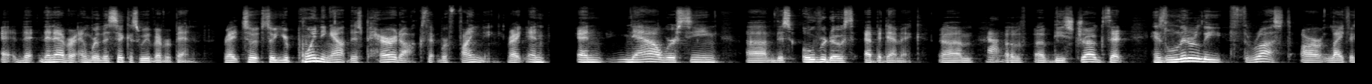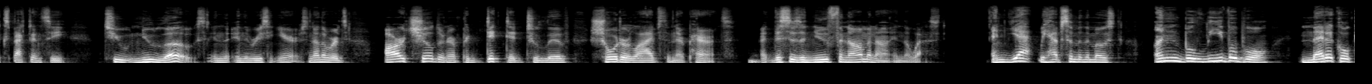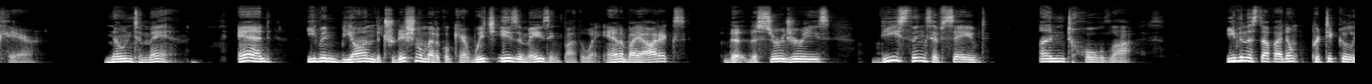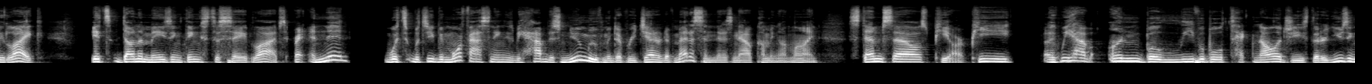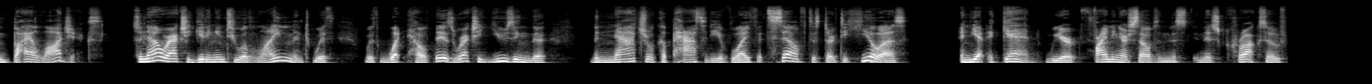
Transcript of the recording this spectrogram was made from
uh, than ever, and we're the sickest we've ever been, right? So, so you're pointing out this paradox that we're finding, right? And and now we're seeing um, this overdose epidemic um, yeah. of of these drugs that has literally thrust our life expectancy to new lows in the in the recent years. In other words, our children are predicted to live shorter lives than their parents. Right? This is a new phenomenon in the West, and yet we have some of the most unbelievable medical care known to man, and even beyond the traditional medical care, which is amazing, by the way, antibiotics, the, the surgeries, these things have saved untold lives. Even the stuff I don't particularly like, it's done amazing things to save lives. Right. And then what's what's even more fascinating is we have this new movement of regenerative medicine that is now coming online. Stem cells, PRP. Like we have unbelievable technologies that are using biologics. So now we're actually getting into alignment with, with what health is. We're actually using the, the natural capacity of life itself to start to heal us. And yet again, we are finding ourselves in this, in this crux of,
